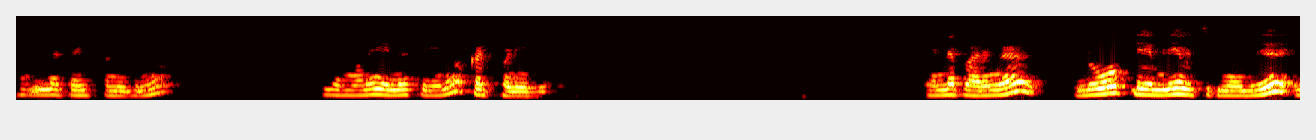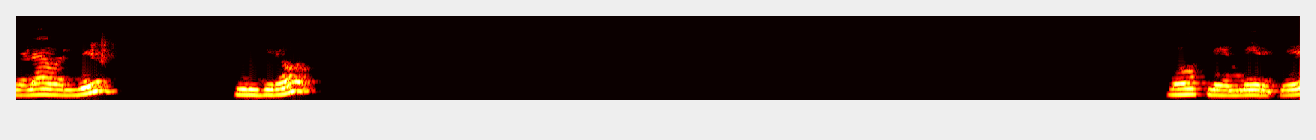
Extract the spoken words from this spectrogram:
நல்லா டைட் பண்ணிக்கணும். இந்த முனையை என்ன செய்யணும்? கட் பண்ணிடணும். என்ன பாருங்க? லோ ஃப்ளேம்லேயே வச்சுக்கணும் இது. இல்லைனா வந்து தீஞ்சிரும் லோ ஃப்ளேம்லேயே இருக்கு.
